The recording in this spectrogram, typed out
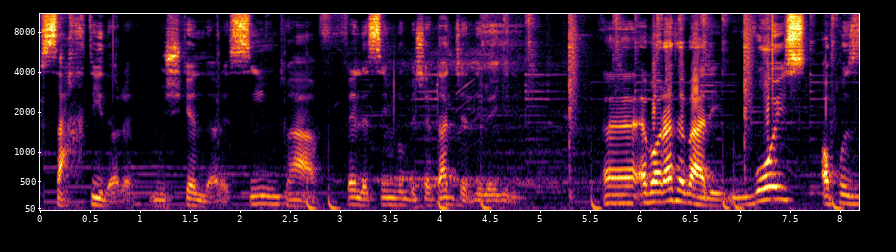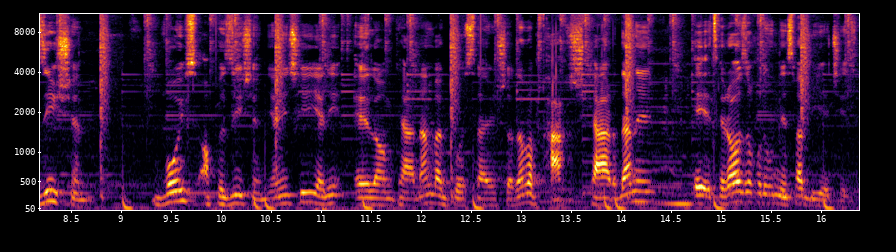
سختی داره مشکل داره. Seem to have. فعل سیم رو به شدت جدی بگیریم. عبارت بعدی. Voice opposition. Voice opposition یعنی چی؟ یعنی اعلام کردن و گسترش دادن و پخش کردن اعتراض خودمون نسبت به یه چیزی.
